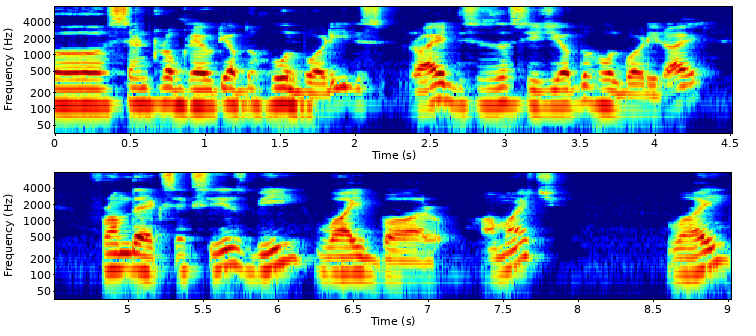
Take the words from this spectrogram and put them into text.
uh, center of gravity of the whole body this right this is the cg of the whole body right from the x-axis be y bar how much? Y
